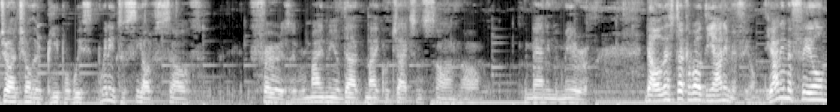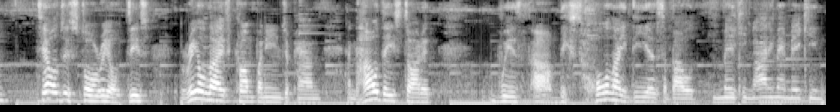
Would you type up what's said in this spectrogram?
judge other people. We we need to see ourselves first. It reminds me of that Michael Jackson song, um, "The Man in the Mirror." Now let's talk about the anime film. The anime film tells the story of this real life company in Japan and how they started with uh, these whole ideas about making anime, making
